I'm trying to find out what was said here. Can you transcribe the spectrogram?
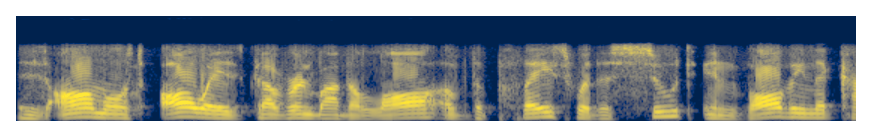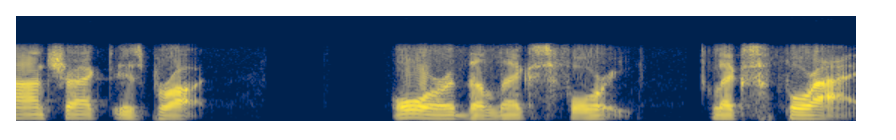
It is almost always governed by the law of the place where the suit involving the contract is brought, or the lex fori, lex fori.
